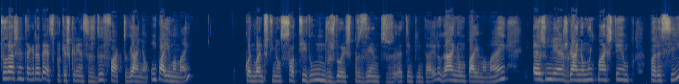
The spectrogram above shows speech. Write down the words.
toda a gente agradece, porque as crianças de facto ganham um pai e uma mãe, quando antes tinham só tido um dos dois presentes a tempo inteiro, ganham um pai e uma mãe. As mulheres ganham muito mais tempo para si,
